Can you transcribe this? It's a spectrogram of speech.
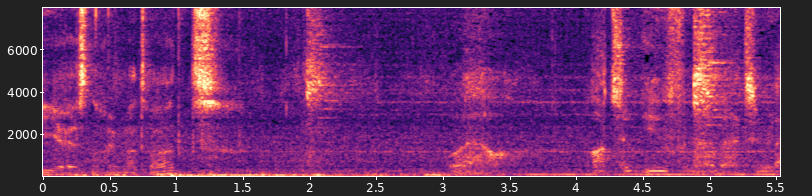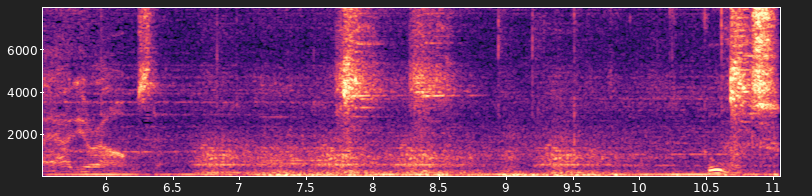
Vier ist noch immer dort. Well, I took you for no man to lay out your arms. Gut.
